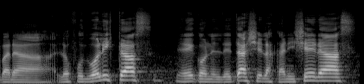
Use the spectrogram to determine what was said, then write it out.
para los futbolistas, con el detalle, las canilleras,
